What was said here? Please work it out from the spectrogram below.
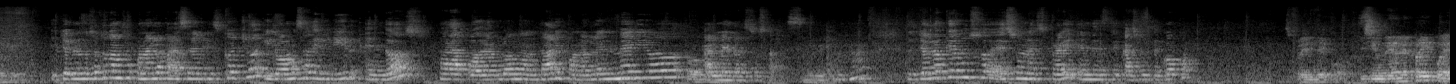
Ok. Yo- nosotros vamos a ponerlo para hacer el bizcocho y lo vamos a dividir en dos para poderlo montar y ponerle en medio Ok. almendras tostadas. Muy bien. Ujú. Entonces yo lo que uso es un spray, en este caso es de coco. Spray de coco. Y si no tienes el spray, pues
